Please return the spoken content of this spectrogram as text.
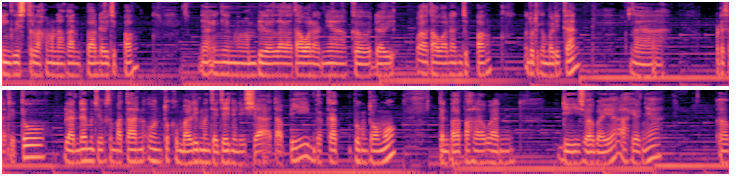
Inggris telah memenangkan perang dari Jepang yang ingin mengambil tawanannya ke dari tawanan Jepang untuk dikembalikan. Nah, pada saat itu Belanda mencuri kesempatan untuk kembali menjajah Indonesia, tapi berkat Bung Tomo dan para pahlawan di Surabaya akhirnya uh,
